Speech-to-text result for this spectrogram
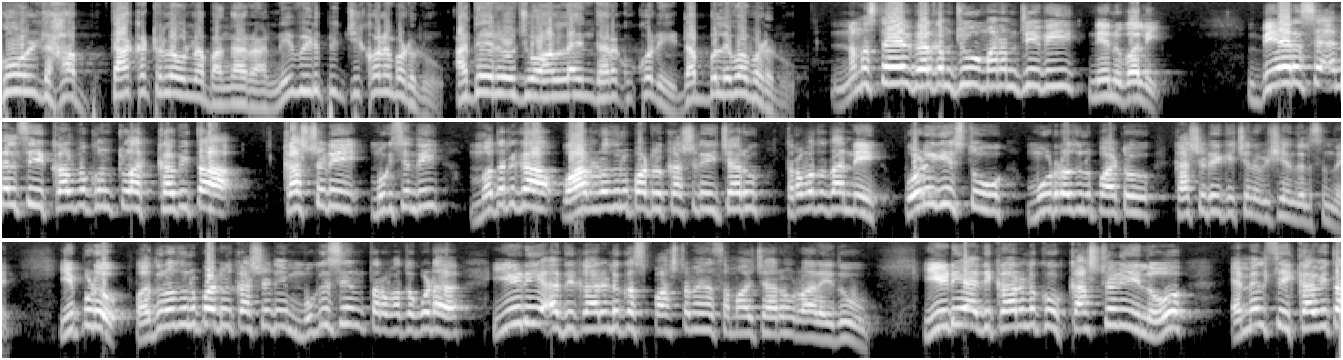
గోల్డ్ హబ్ తాకట్టులో ఉన్న బంగారాన్ని విడిపించి కొనబడును. అదే రోజు ఆన్లైన్ ధరకు కొని డబ్బులు ఇవ్వబడును. నమస్తే వెల్కమ్ టు మనం టీవీ నేను వలి. BRS MLC Kalvakuntla Kavitha custody ముగిసింది. మొదటగా వారం రోజుల పాటు కస్టడీ ఇచ్చారు. తర్వాత దాన్ని పొడిగిస్తూ మూడు రోజుల పాటు కస్టడీకి ఇచ్చిన విషయం తెలిసిందే. ఇప్పుడు పది రోజుల పాటు కస్టడీ ముగిసిన తర్వాత కూడా ఈడీ అధికారులకు స్పష్టమైన సమాచారం రాలేదు. ఈడీ అధికారులకు కస్టడీలో ఎమ్మెల్సీ కవిత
